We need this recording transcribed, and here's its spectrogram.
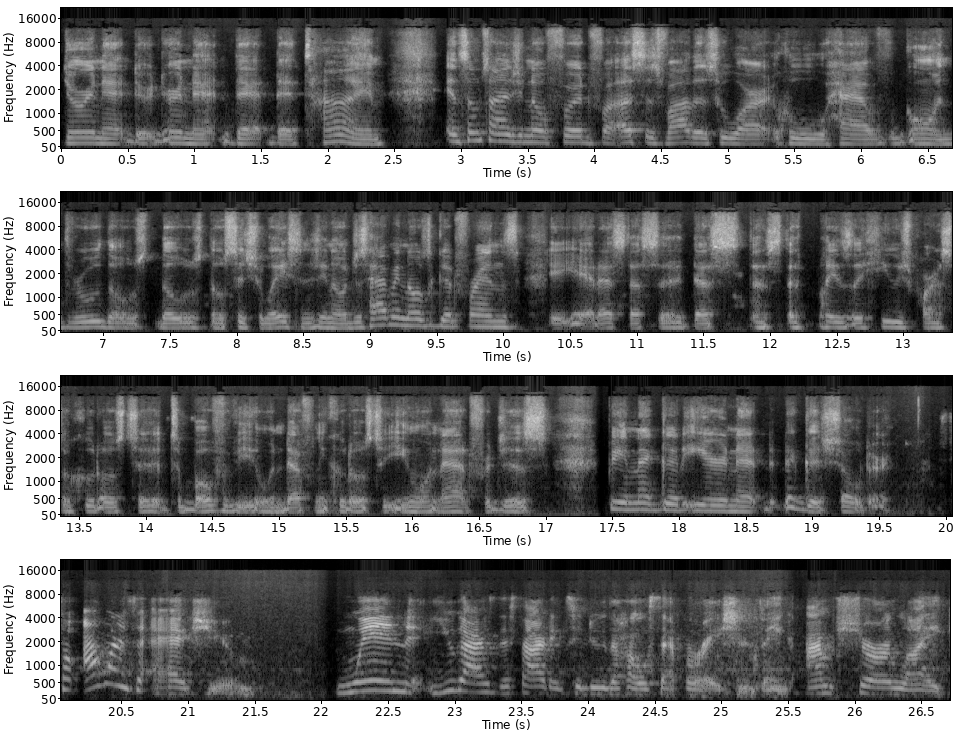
during that during that that that time. And sometimes you know for for us as fathers who are who have gone through those those those situations you know just having those good friends yeah that's that's a, that's that's that plays a huge part. So kudos to to both of you and definitely kudos to you on that for just being that good ear and that that good shoulder. So i wanted to ask you when you guys decided to do the whole separation thing, I'm sure, like,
